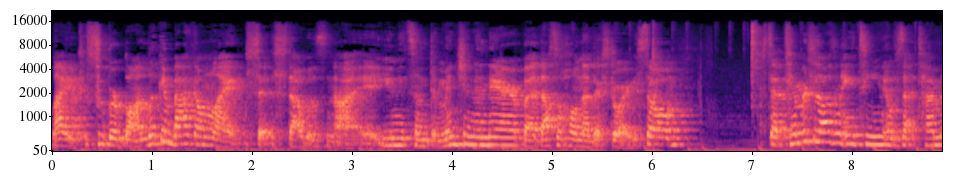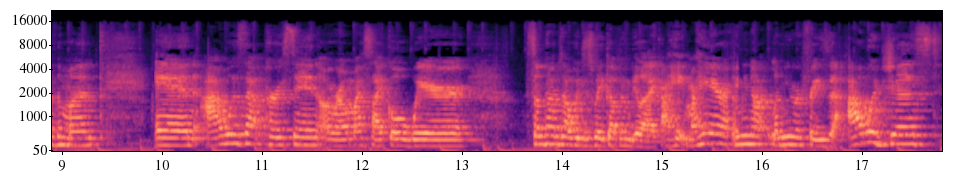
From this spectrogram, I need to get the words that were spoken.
like super blonde. Looking back, I'm like, sis, that was not it. You need some dimension in there, but that's a whole nother story. So September 2018, it was that time of the month. And I was that person around my cycle where sometimes I would just wake up and be like, I hate my hair. Let me not, let me rephrase that. I would just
